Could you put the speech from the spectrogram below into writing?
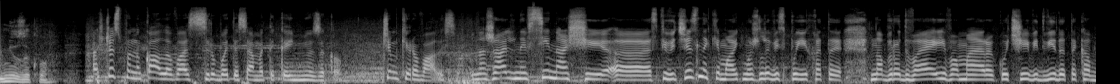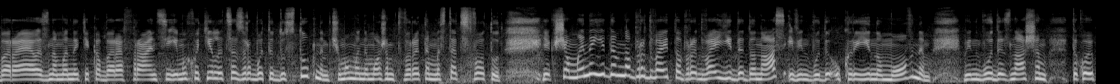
мюзиклу. А що спонукало вас зробити саме такий мюзикл? Чим керувалися? На жаль, не всі наші е, співвітчизники мають можливість поїхати на Бродвей в Америку чи відвідати кабаре, знамениті кабаре Франції. І ми хотіли це зробити доступним. Чому ми не можемо творити мистецтво тут? Якщо ми не їдемо на Бродвей, то Бродвей їде до нас і він буде україномовним. Він буде з нашим такою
